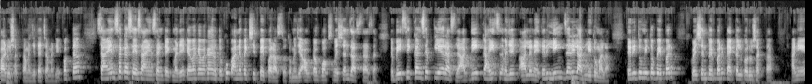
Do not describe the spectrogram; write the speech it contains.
पाडू शकता म्हणजे त्याच्यामध्ये. फक्त सायन्स कसं आहे सायन्स अँड टेकमध्ये केव्हा केव्हा काय होतं खूप अनपेक्षित पेपर असतो तो. म्हणजे आउट ऑफ बॉक्स क्वेश्चन जास्त असतं तर बेसिक कन्सेप्ट क्लिअर असल्या अगदी काहीच म्हणजे आलं नाही. तरी लिंक जरी लागली तुम्हाला तरी तुम्ही तो पेपर क्वेश्चन पेपर टॅकल करू शकता. आणि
